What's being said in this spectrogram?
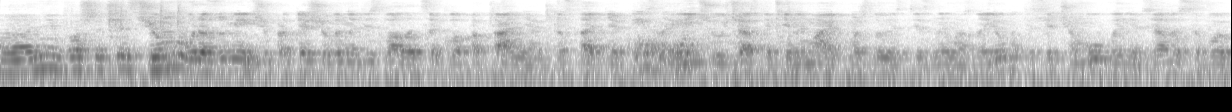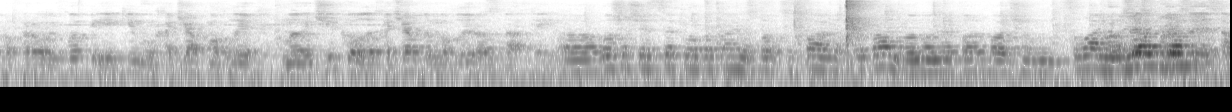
Е, ні, ваша честь. Чому ви розуміючи про те, що ви надіслали це клопотання достатньо пізно, і інші учасники не мають можливості з ним ознайомитися, чому ви не взяли з собою паперові копії, які ви хоча б могли, ми очікували, хоча б ви могли роздати їм? Е, Ваша честь, це клопотання з процесуальних питань, воно не передбачено надсилання. Процес Я, я, процесом.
